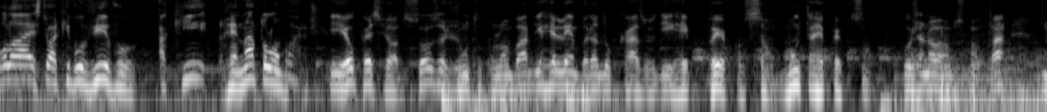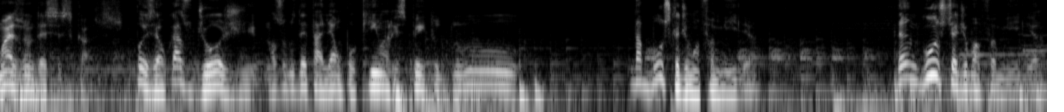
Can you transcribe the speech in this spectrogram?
Olá, este é o Arquivo Vivo. Aqui, Renato Lombardi. E eu, Percival de Souza, junto com Lombardi, relembrando casos de repercussão, muita repercussão. Hoje nós vamos contar mais um desses casos. Pois é, o caso de hoje, nós vamos detalhar um pouquinho a respeito do da busca de uma família, da angústia de uma família,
